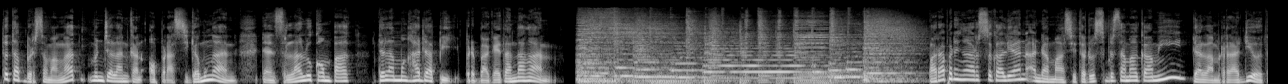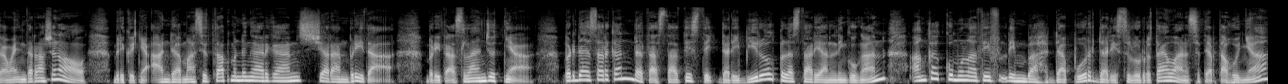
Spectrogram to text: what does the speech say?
tetap bersemangat menjalankan operasi gabungan dan selalu kompak dalam menghadapi berbagai tantangan. Para pendengar sekalian, Anda masih terus bersama kami dalam Radio Taiwan Internasional. Berikutnya Anda masih tetap mendengarkan siaran berita. Berita selanjutnya, berdasarkan data statistik dari Biro Pelestarian Lingkungan, angka kumulatif limbah dapur dari seluruh Taiwan setiap tahunnya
